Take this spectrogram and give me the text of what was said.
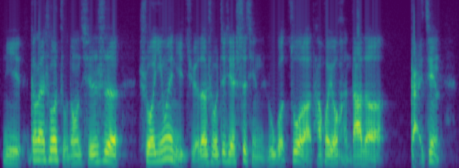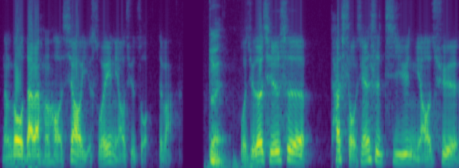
你刚才说主动，其实是说，因为你觉得说这些事情如果做了，它会有很大的改进，能够带来很好的效益，所以你要去做，对吧？对，我觉得其实是它首先是基于你要去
